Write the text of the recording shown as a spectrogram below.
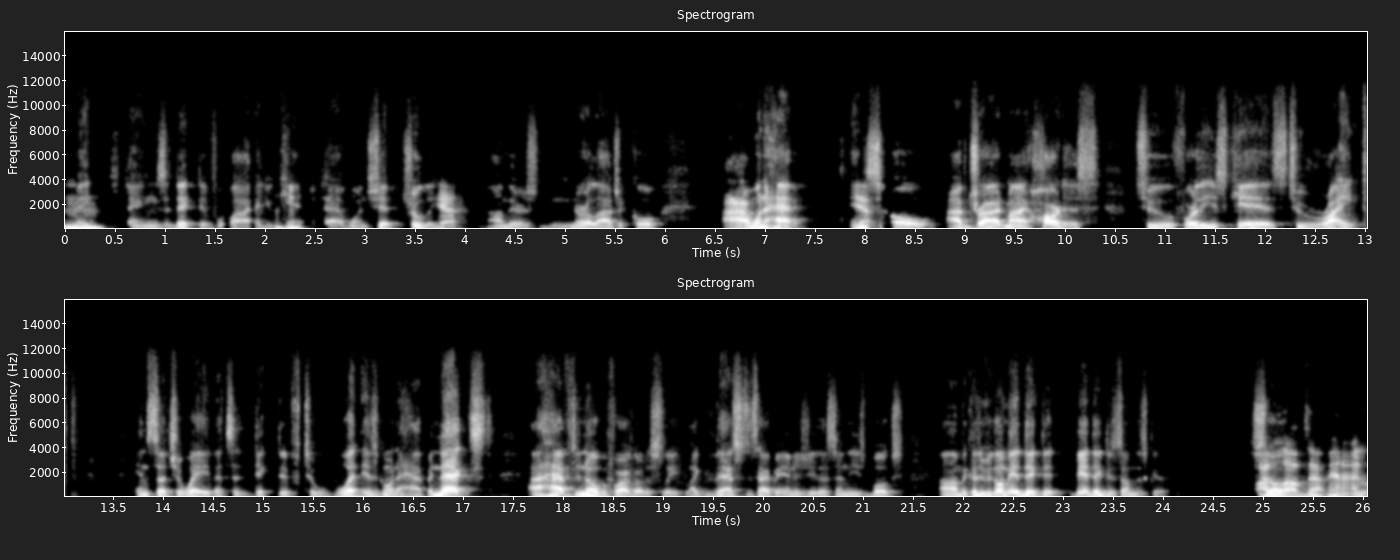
mm-hmm. makes things addictive. Why you mm-hmm. can't just have one chip, truly. Yeah um, there's neurological. I want to have it, and yeah. so I've tried my hardest to for these kids to write in such a way that's addictive to what is going to happen next. I have to know before I go to sleep. Like that's the type of energy that's in these books. Um, because if you're gonna be addicted, be addicted to something that's good. So, I love that, man. I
